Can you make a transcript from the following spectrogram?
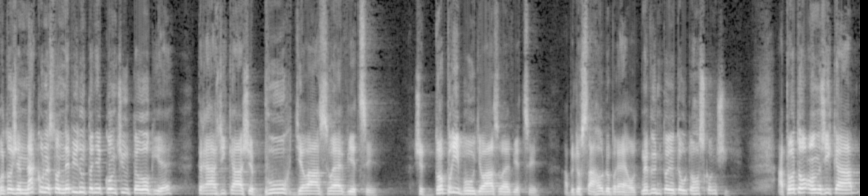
Protože nakonec to nevyhnutelně končí u teologie, která říká, že Bůh dělá zlé věci. Že dobrý Bůh dělá zlé věci aby dosáhl dobrého. Nevyhnutelně to u toho skončí. A proto on říká,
